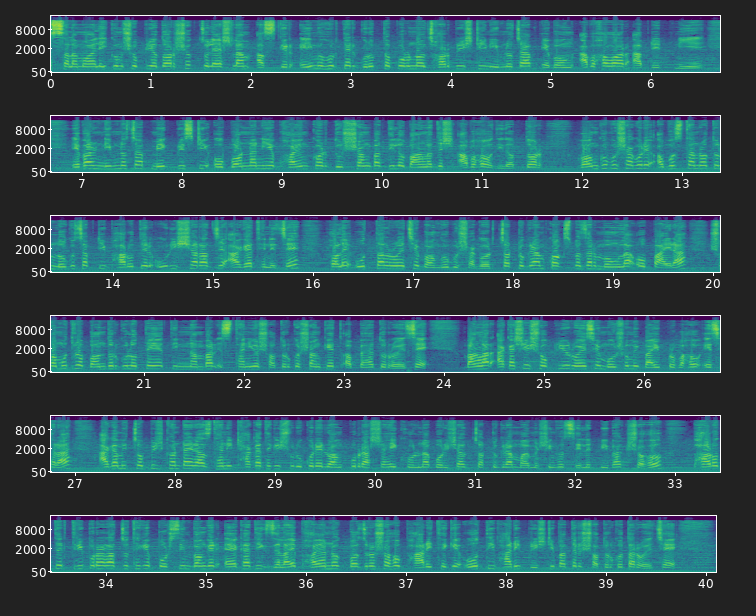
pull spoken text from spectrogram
আসসালামু আলাইকুম, সুপ্রিয় দর্শক, চলে আসলাম আজকের এই মুহূর্তের গুরুত্বপূর্ণ ঝড় বৃষ্টি, নিম্নচাপ এবং আবহাওয়ার আপডেট নিয়ে। এবার নিম্নচাপ মেঘ বৃষ্টি ও বন্যা নিয়ে ভয়ঙ্কর দুঃসংবাদ দিল বাংলাদেশ আবহাওয়া অধিদপ্তর। বঙ্গোপসাগরে অবস্থানরত লঘুচাপটি ভারতের উড়িষ্যা রাজ্যে আঘাত এনেছে ফলে উত্তাল রয়েছে বঙ্গোপসাগর। চট্টগ্রাম, কক্সবাজার, মোংলা ও পায়রা সমুদ্র বন্দরগুলোতে তিন নম্বর স্থানীয় সতর্ক সংকেত অব্যাহত রয়েছে। বাংলার আকাশে সক্রিয় রয়েছে মৌসুমি বায়ু প্রবাহ। এছাড়া আগামী চব্বিশ ঘন্টায় রাজধানী ঢাকা থেকে শুরু করে রংপুর, রাজশাহী, খুলনা, বরিশাল, চট্টগ্রাম, ময়মনসিংহ, সিলেট বিভাগ সহ ভারতের ত্রিপুরা রাজ্য থেকে পশ্চিমবঙ্গের একাধিক জেলায় ভয়ানক বজ্রসহ ভারী থেকে অতি ভারী বৃষ্টিপাতের সতর্কতা রয়েছে।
